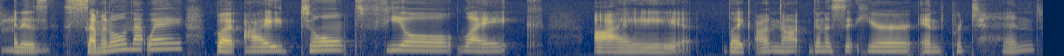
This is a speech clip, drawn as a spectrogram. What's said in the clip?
and mm-hmm. is seminal in that way. But I don't feel like I like I'm not gonna sit here and pretend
